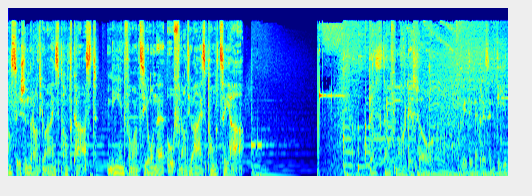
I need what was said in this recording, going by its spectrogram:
Das ist ein Radio 1 Podcast. Mehr Informationen auf radio1.ch. Best auf Morgenshow wird Ihnen präsentiert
